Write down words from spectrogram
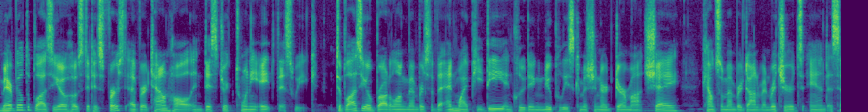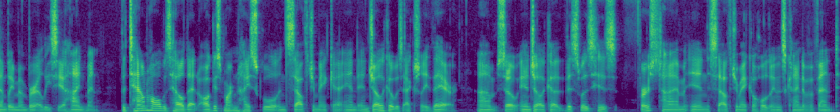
Mayor Bill de Blasio hosted his first ever town hall in District 28 this week. De Blasio brought along members of the NYPD, including new police commissioner Dermot Shea, council member Donovan Richards, and assembly member Alicia Hyndman. The town hall was held at August Martin High School in South Jamaica, and Angelica was actually there. Um, so, Angelica, this was his first time in South Jamaica holding this kind of event.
